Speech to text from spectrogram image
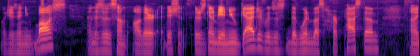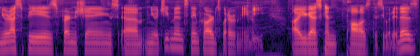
which is a new boss. and this is some other additions. There's going to be a new gadget, which is the Windblast Harpastum, uh, new recipes, furnishings, um, new achievements, name cards, whatever it may be. Uh, you guys can pause to see what it is.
